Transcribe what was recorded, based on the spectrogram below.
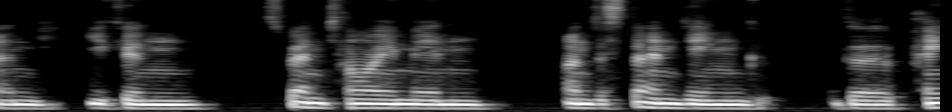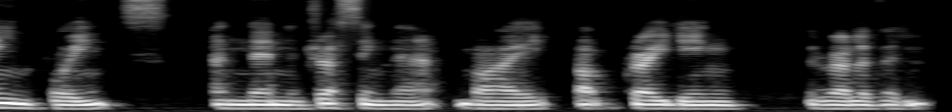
and you can spend time in understanding the pain points and then addressing that by upgrading the relevant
